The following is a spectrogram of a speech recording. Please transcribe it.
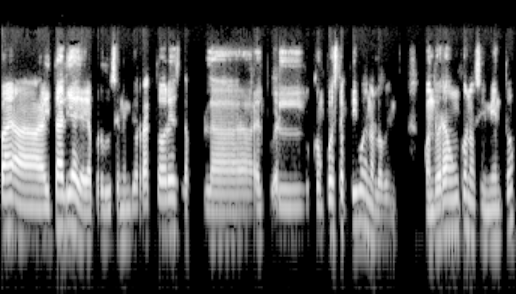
a Italia y allá producen en bioreactores la, el, el compuesto activo y no lo ven. Cuando era un conocimiento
